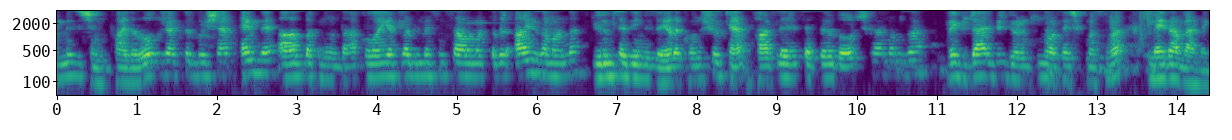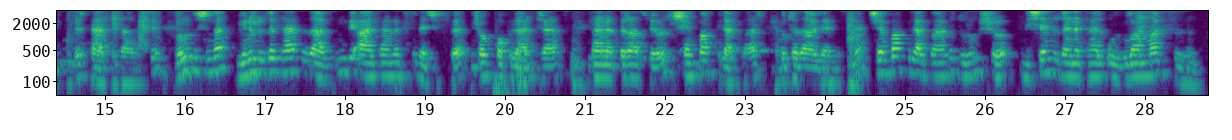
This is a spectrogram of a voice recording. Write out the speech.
eklemimiz için faydalı olacaktır bu işlem hem de ağız bakımının daha kolay yapılabilmesini sağlamaktadır. Aynı zamanda gülümsediğimizde ya da konuşurken harfleri, sesleri doğru çıkarmamıza ve güzel bir görüntünün ortaya çıkmasına meydan vermektedir tel tedavisi. Bunun dışında günümüzde tel tedavisinin bir alternatifi de çıktı. Çok popüler, trend. İnternette rastlıyoruz. Şeffaf plaklar bu tedavilerin ismi. Şeffaf plaklarda durum şu. Dişlerin üzerine tel uygulanmaksızın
